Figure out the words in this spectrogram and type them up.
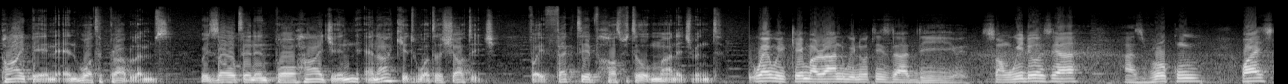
piping and water problems, resulting in poor hygiene and acute water shortage for effective hospital management. When we came around, we noticed that the some windows here has broken, whilst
